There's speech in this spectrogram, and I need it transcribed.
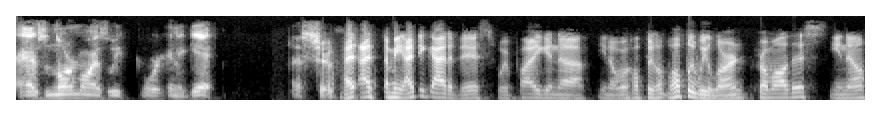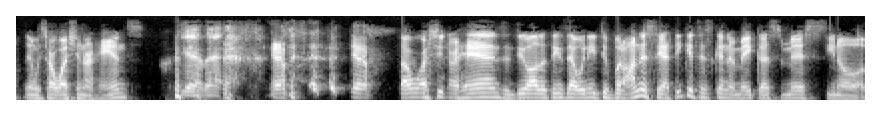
as normal as we we're gonna get. That's true. I, I I mean I think out of this we're probably gonna you know we're hopefully hopefully we learn from all this you know and we start washing our hands Yeah, that. Yeah. yeah. start washing our hands and do all the things that we need to but honestly I think it's just gonna make us miss you know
